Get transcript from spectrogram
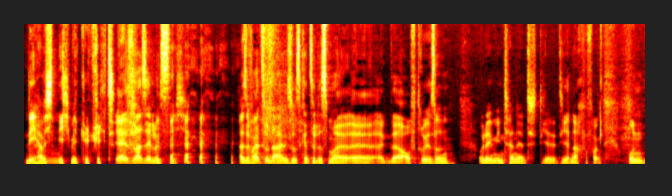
nee, habe ich ähm, nicht mitgekriegt. Ja, es war sehr lustig. also falls du daheim suchst, kannst du das mal äh, da aufdröseln oder im Internet dir, dir nachverfolgen. Und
